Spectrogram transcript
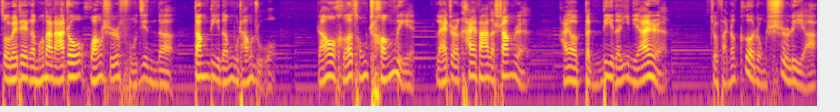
作为这个蒙大拿州黄石附近的当地的牧场主，然后和从城里来这儿开发的商人，还有本地的印第安人，就反正各种势力啊，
